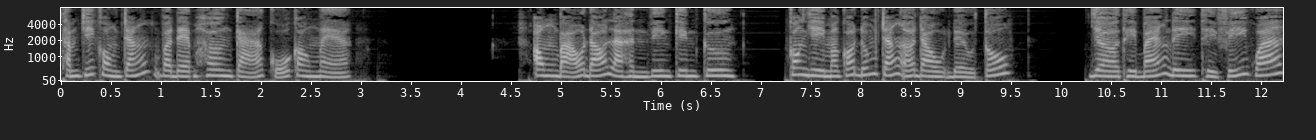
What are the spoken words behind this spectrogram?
thậm chí còn trắng và đẹp hơn cả của con mẹ. Ông bảo đó là hình viên kim cương. Con gì mà có đốm trắng ở đầu đều tốt. Giờ thì bán đi thì phí quá.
